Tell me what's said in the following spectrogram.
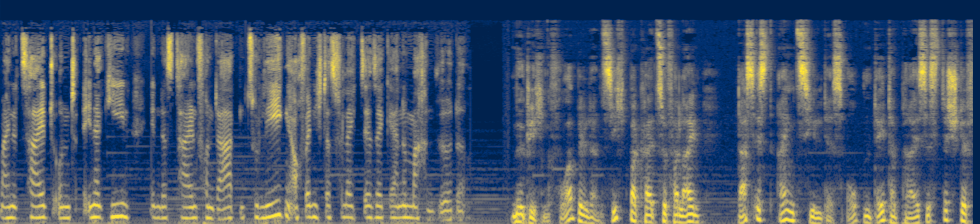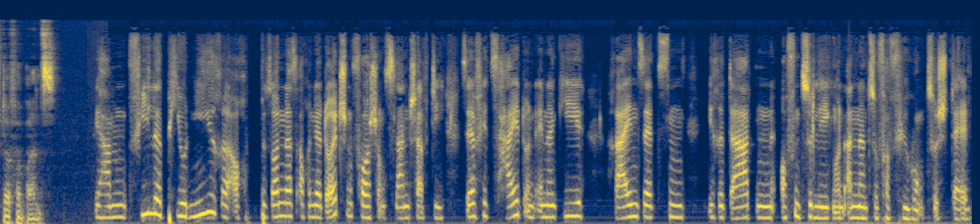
meine Zeit und Energien in das Teilen von Daten zu legen, auch wenn ich das vielleicht sehr, sehr gerne machen würde möglichen Vorbildern Sichtbarkeit zu verleihen, das ist ein Ziel des Open Data Preises des Stifterverbands. Wir haben viele Pioniere, auch besonders auch in der deutschen Forschungslandschaft, die sehr viel Zeit und Energie reinsetzen, ihre Daten offenzulegen und anderen zur Verfügung zu stellen.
